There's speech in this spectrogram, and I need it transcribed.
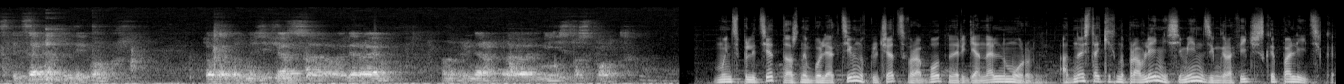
специально открытый конкурс. То, как вот мы сейчас выбираем, например, э, министра спорта. Муниципалитеты должны более активно включаться в работу на региональном уровне. Одно из таких направлений – семейно-демографическая политика.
